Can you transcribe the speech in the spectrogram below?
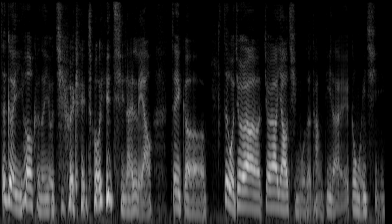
这个以后可能有机会可以多一起来聊这个，这我就要就要邀请我的堂弟来跟我一起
